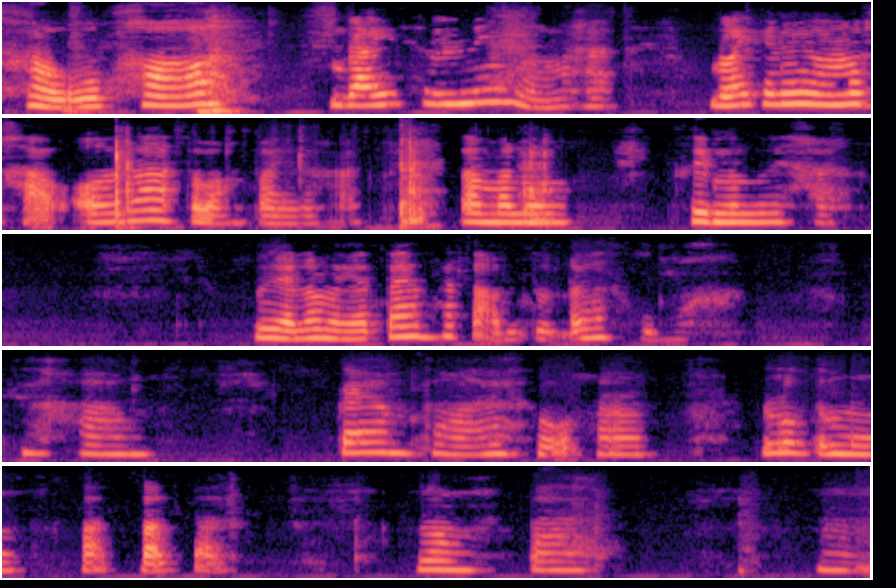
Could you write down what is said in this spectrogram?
เขาคอ brightening นะคะ brightening น้ำขาวออร่าสว่างไปนะคะ เรามาลงครีมกันเลยค่ะเหลือเราเหมือนจะแต้มแค่สามจุดแล้วก็ถูที่คางแก้มซ้ายหัวคางรูปจมูกปัดปัดปัดลงตาอืม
